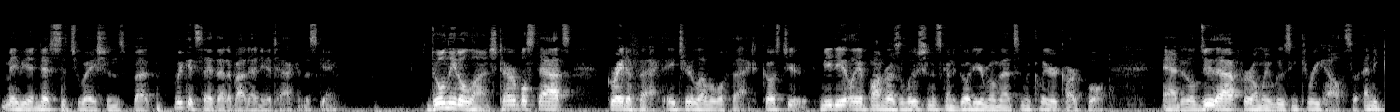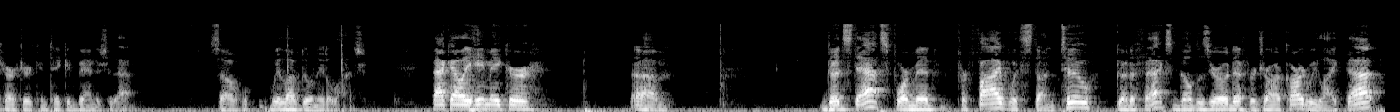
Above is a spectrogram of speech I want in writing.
Maybe in niche situations, but we could say that about any attack in this game. Dual needle lunge, terrible stats, great effect, A tier level effect. Goes to your, immediately upon resolution, it's going to go to your momentum and clear your card pool. And it'll do that for only losing three health. So any character can take advantage of that. So we love dual needle lunge. Back alley haymaker, um, Good stats, four mid for five with stun two. Good effects, build a zero diff or draw a card. We like that.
